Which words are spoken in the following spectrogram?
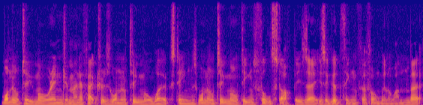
one or two more engine manufacturers, one or two more works teams, one or two more teams. Full stop is uh, is a good thing for Formula One. But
